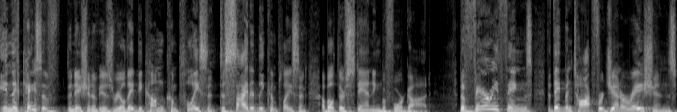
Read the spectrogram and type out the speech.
In the case of the nation of Israel, they'd become complacent, decidedly complacent about their standing before God. The very things that they'd been taught for generations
